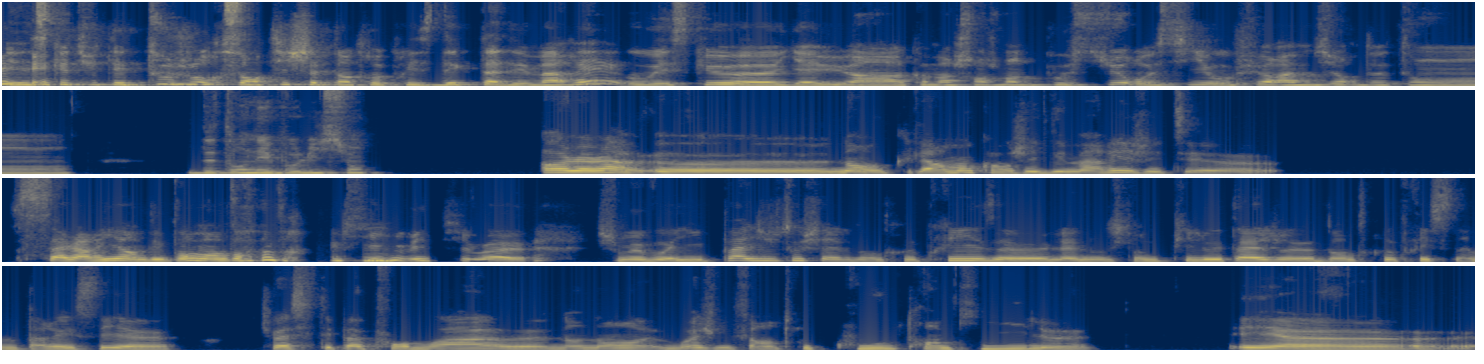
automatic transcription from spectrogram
Est-ce que tu t'es toujours senti chef d'entreprise dès que tu as démarré ou est-ce euh, il y a eu un, comme un changement de posture aussi au fur et à mesure de ton, de ton évolution? Oh là là, euh, non, clairement, quand j'ai démarré, j'étais euh, salariée indépendante, entre Mm. guillemets, tu vois. euh, Je me voyais pas du tout chef d'entreprise. euh, la notion de pilotage euh, d'entreprise, ça me paraissait, euh, tu vois, c'était pas pour moi. euh, non, non, moi, je veux faire un truc cool, tranquille. euh, et, euh,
